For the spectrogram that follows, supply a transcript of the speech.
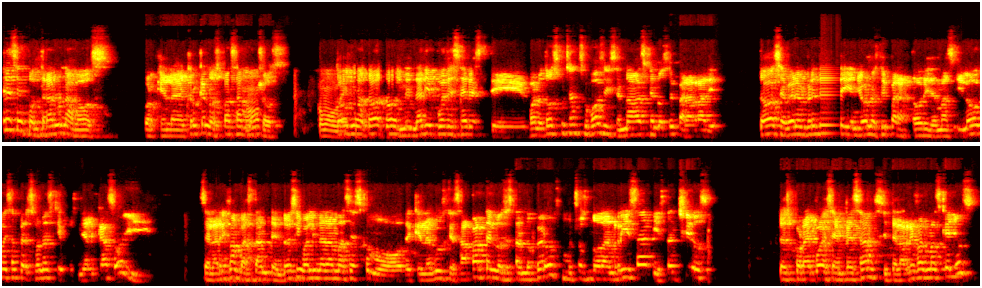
es encontrar una voz, porque creo que nos pasa a muchos. Como nadie puede ser este, bueno, todos escuchan su voz y dicen, no, es que no soy para radio. Todos se ven enfrente y yo no estoy para actor y demás. Y luego ves a personas que pues ni al caso y se la rifan bastante. Entonces, igual y nada más es como de que le busques. Aparte, los estandoperos, muchos no dan risa y están chidos. Entonces, por ahí puedes empezar. Si te la rifas más que ellos.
